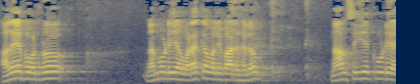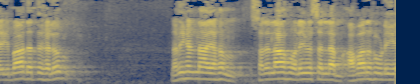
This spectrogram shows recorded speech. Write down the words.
அதே போன்று நம்முடைய வணக்க வழிபாடுகளும் நாம் செய்யக்கூடிய இபாதத்துகளும் நபிகள் நாயகம் சல்லாஹு அலைவசல்லம் அவர்களுடைய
